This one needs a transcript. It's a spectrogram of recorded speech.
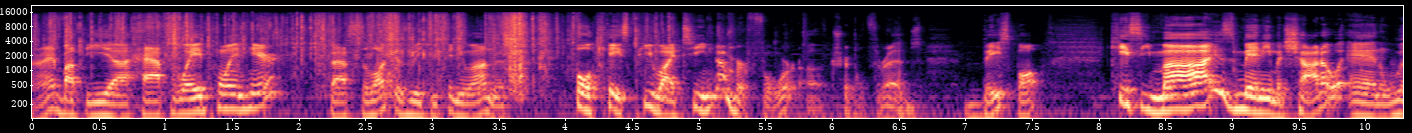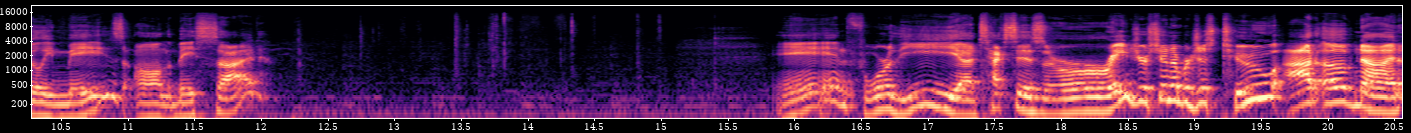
All right, about the uh, halfway point here. Best of luck as we continue on this full case PYT number four of Triple Threads Baseball. Casey Mize, Manny Machado, and Willie Mays on the base side. And for the uh, Texas Rangers, show number just two out of nine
